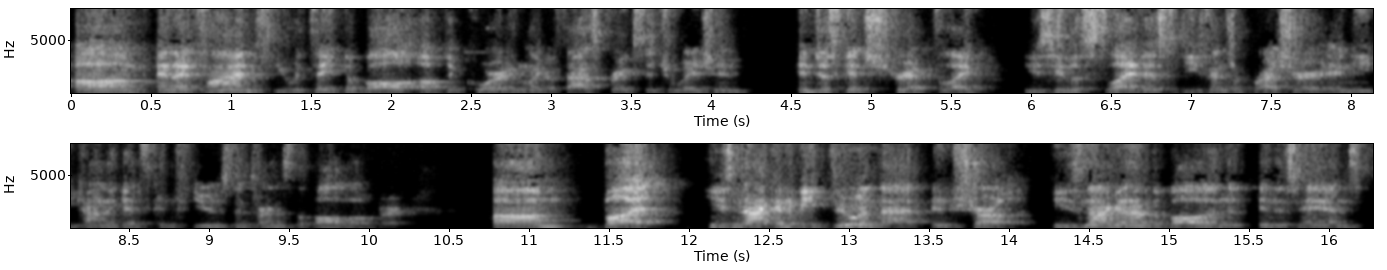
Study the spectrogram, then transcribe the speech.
Um, and at times he would take the ball up the court in like a fast break situation and just get stripped. Like you see the slightest defensive pressure and he kind of gets confused and turns the ball over. Um, but he's not going to be doing that in Charlotte. He's not going to have the ball in, in his hands,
